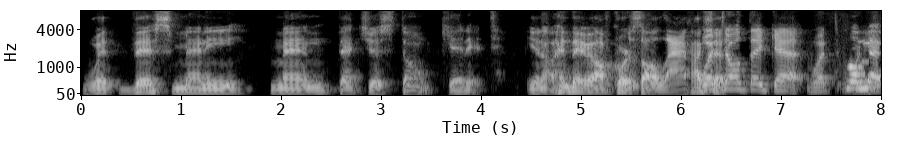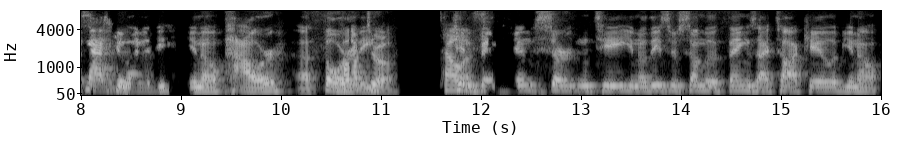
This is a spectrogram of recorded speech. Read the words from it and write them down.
with this many men that just don't get it you know, and they of course all laugh. I've what said, don't they get? What? Well, what masculinity, you know, power, authority, conviction, us. certainty. You know, these are some of the things I taught Caleb. You know,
